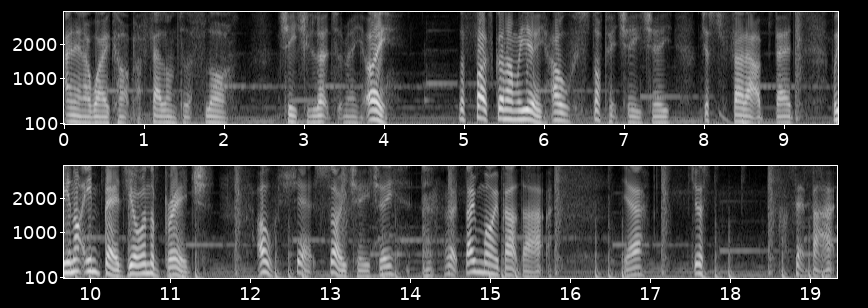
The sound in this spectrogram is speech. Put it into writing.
And then I woke up, I fell onto the floor. Chi Chi looked at me, Oi! The fuck's going on with you? Oh, stop it, Chi Chi. Just fell out of bed. Well, you're not in bed, you're on the bridge. Oh shit, sorry, Chi Chi. Look, don't worry about that. Yeah? Just sit back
